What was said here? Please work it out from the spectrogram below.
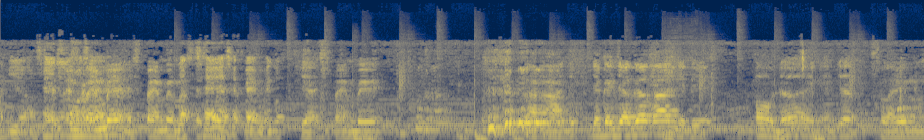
Eh, Iya, saya SPMB, SPMB Enggak, Mas. saya SPM kok. ya SPMB nah jaga-jaga kan jadi oh udah ini aja selain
